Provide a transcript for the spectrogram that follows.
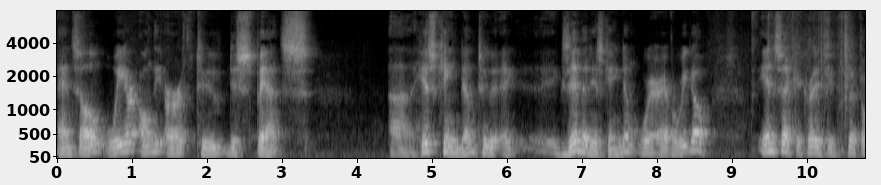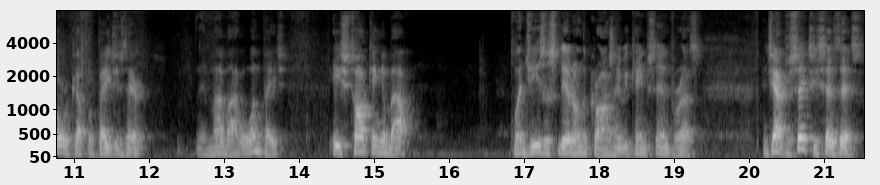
and so we are on the earth to dispense uh, his kingdom, to e- exhibit his kingdom wherever we go. In Second Corinthians, you flip over a couple of pages there, in my Bible, one page, he's talking about what Jesus did on the cross and he became sin for us. In chapter 6, he says this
